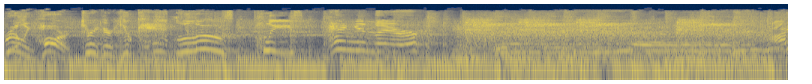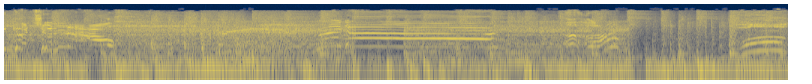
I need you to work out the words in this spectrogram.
Really hard. Driger, you can't lose! Please, hang in there! I got you now. Driger! Uh-uh. Look!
